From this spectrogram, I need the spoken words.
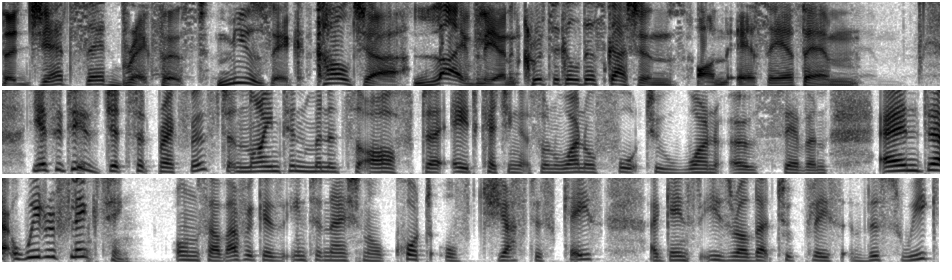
The Jet Set Breakfast. Music, culture, lively and critical discussions on SAFM. Yes, it is Jet Set Breakfast, 19 minutes after 8, catching us on 104 to 107. And uh, we're reflecting on South Africa's International Court of Justice case against Israel that took place this week.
